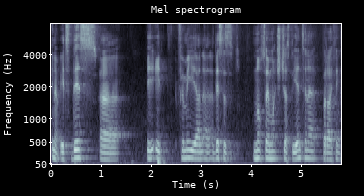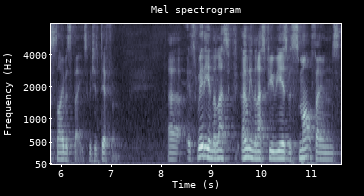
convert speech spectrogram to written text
you know, it's this, uh, it, it, for me, and uh, this is not so much just the internet, but I think cyberspace, which is different. Uh, it's really in the last, only in the last few years with smartphones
